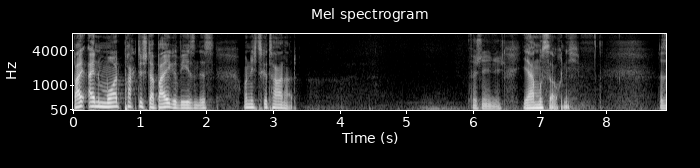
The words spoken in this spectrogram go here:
bei einem Mord praktisch dabei gewesen ist und nichts getan hat. Verstehe ich nicht. Ja, muss er auch nicht. Das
